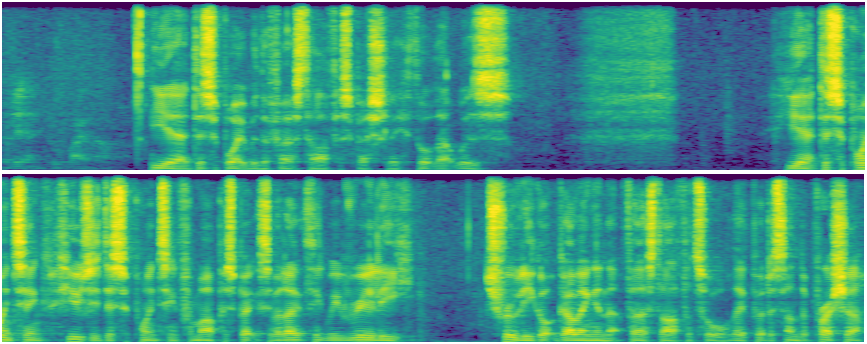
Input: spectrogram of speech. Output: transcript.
that it ended up like that. Yeah, disappointed with the first half, especially. Thought that was, yeah, disappointing. Hugely disappointing from our perspective. I don't think we really, truly got going in that first half at all. They put us under pressure.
